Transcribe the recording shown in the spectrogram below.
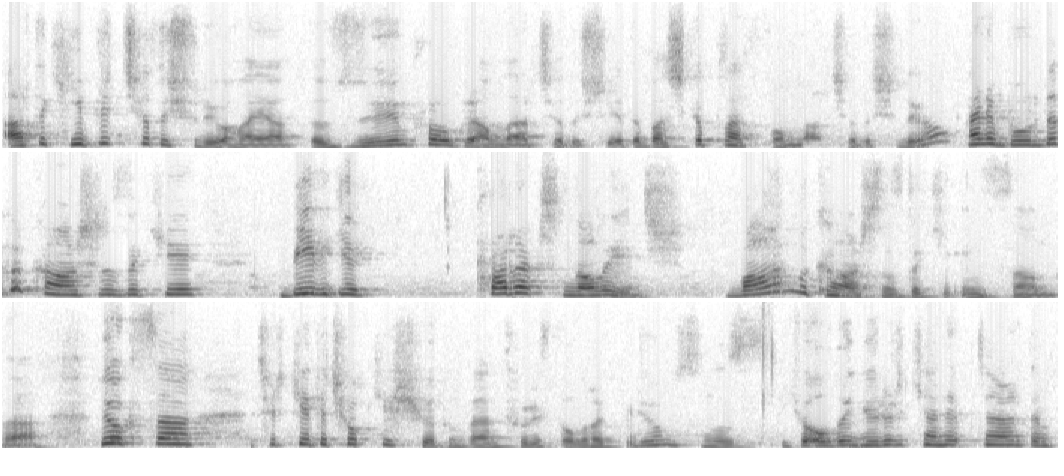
artık hibrit çalışılıyor hayatta. Zoom programlar çalışıyor ya da başka platformlar çalışılıyor. Hani burada da karşınızdaki bilgi, product knowledge var mı karşınızdaki insanda? Yoksa Türkiye'de çok yaşıyordum ben turist olarak biliyor musunuz? Yolda yürürken hep derdim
